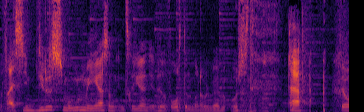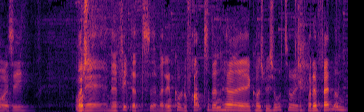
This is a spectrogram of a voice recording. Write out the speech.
er faktisk en lille smule mere sådan intriger, end jeg havde forestillet mig, der ville være med ost. Ja, det må man sige. Ost. Hvordan, hvad fik dig, hvordan kom du frem til den her øh, konspirationsteori? Hvordan fandt du den?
